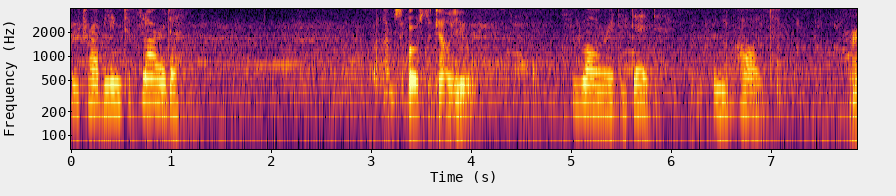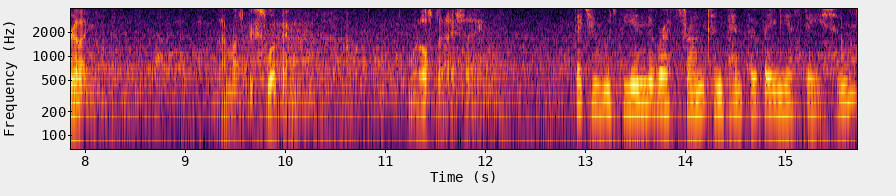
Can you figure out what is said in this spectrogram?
We're traveling to Florida. But I'm supposed to tell you. You already did when you called. Really? I must be slipping. What else did I say? That you would be in the restaurant in Pennsylvania Station,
